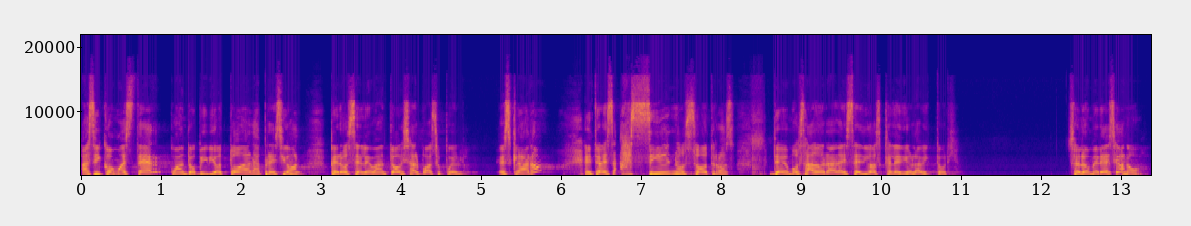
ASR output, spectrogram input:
Así como Esther cuando vivió toda la presión, pero se levantó y salvó a su pueblo. ¿Es claro? Entonces, así nosotros debemos adorar a ese Dios que le dio la victoria. ¿Se lo merece o no?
